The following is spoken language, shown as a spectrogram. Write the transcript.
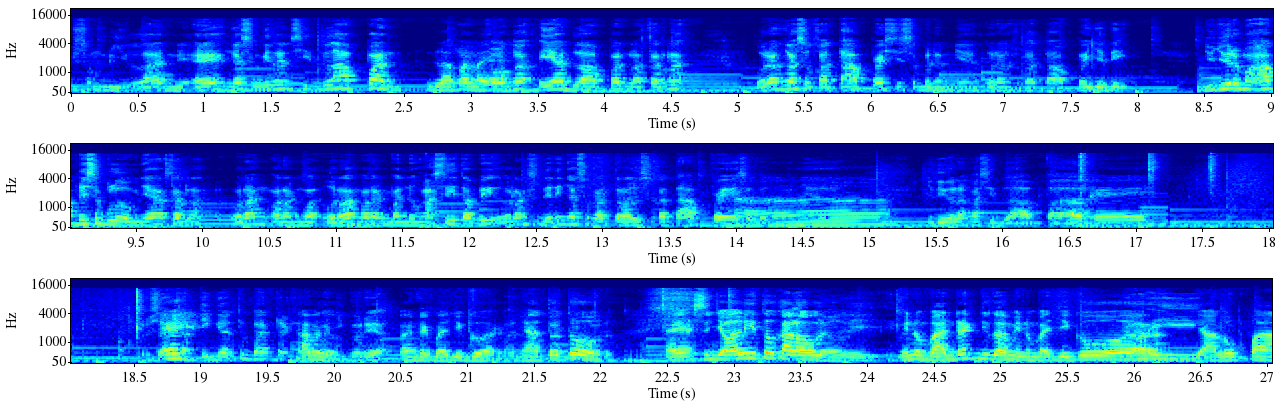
sembilan ya. Eh nggak sembilan sih delapan. Delapan lah ya. kalau nggak iya delapan lah. Karena orang nggak suka tape sih sebenarnya. Kurang suka tape. Jadi jujur maaf nih sebelumnya. Karena orang orang orang orang Bandung asli tapi orang sendiri nggak suka terlalu suka tape sebenarnya. Ah, jadi orang kasih delapan. Oke. terus yang Eh, ketiga tuh bandrek apa tuh? Ya Bandrek bajigur. Bandrek Nyatu tuh. Kayak sejoli tuh kalau minum bandrek juga minum bajigur. Yoi. Jangan lupa.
